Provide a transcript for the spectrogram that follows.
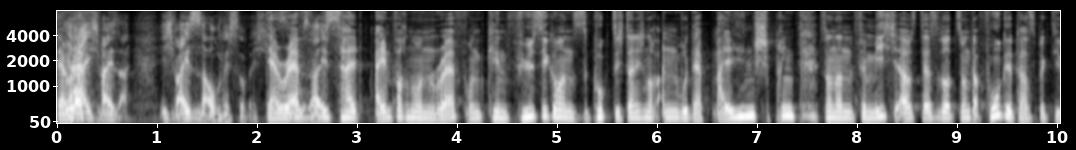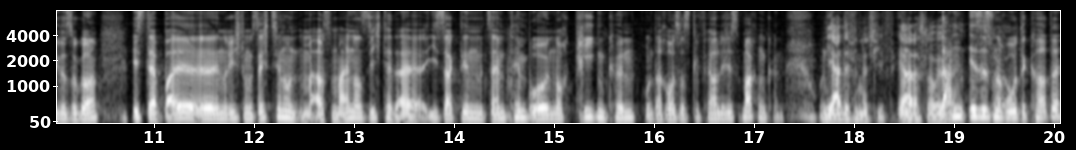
Der ja, Ref- ich weiß, ich weiß es auch nicht so richtig. Der Ref ist halt einfach nur ein Ref und kein Physiker und guckt sich da nicht noch an, wo der Ball hinspringt, sondern für mich aus der Situation, der Vogelperspektive sogar, ist der Ball äh, in Richtung 16 und aus meiner Sicht hätte äh, Isaac den mit seinem Tempo noch kriegen können und daraus was Gefährliches machen können. Und ja, definitiv. Ja, das glaube ich dann auch. ist es eine Ja. rote Karte.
